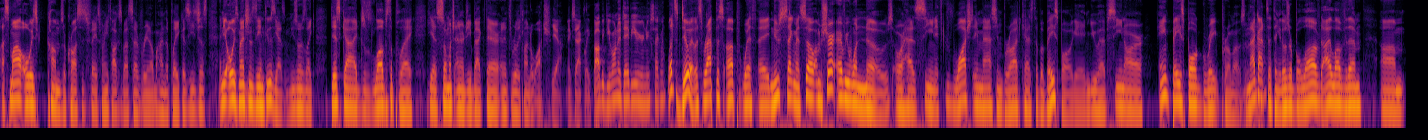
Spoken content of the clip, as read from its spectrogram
a smile always comes across his face when he talks about Severino behind the plate because he's just, and he always mentions the enthusiasm. He's always like, this guy just loves to play. He has so much energy back there, and it's really fun to watch. Yeah, exactly. Bobby, do you want to debut your new segment? Let's do it. Let's wrap this up with a new segment. So I'm sure everyone knows or has seen, if you've watched a MASN broadcast of a baseball game, you have seen our Ain't Baseball Great promos. And that got to thinking, those are beloved. I love them. Um,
